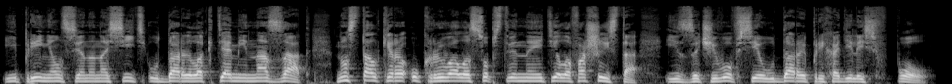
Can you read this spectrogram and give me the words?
и принялся наносить удары локтями назад, но сталкера укрывало собственное тело фашиста, из-за чего все удары приходились в пол.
